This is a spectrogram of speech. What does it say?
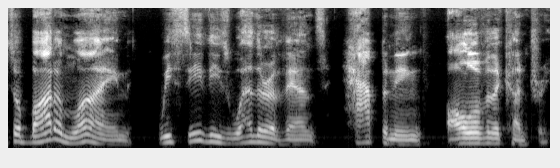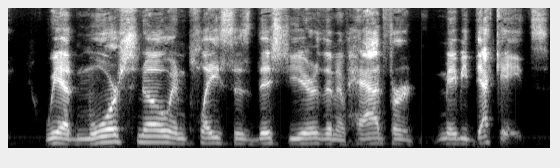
so, bottom line, we see these weather events happening all over the country. We had more snow in places this year than have had for maybe decades.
